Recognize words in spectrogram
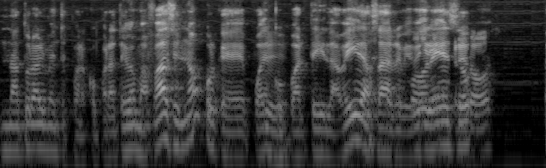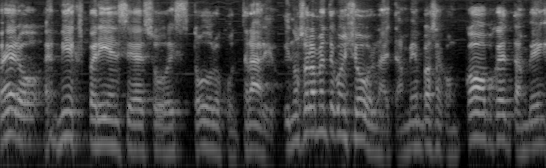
Naturalmente, para cooperativo es más fácil, ¿no? Porque pueden compartir la vida, o sea, revivir eso. Pero en mi experiencia eso es todo lo contrario. Y no solamente con Shovel Knight, también pasa con Cuphead, también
